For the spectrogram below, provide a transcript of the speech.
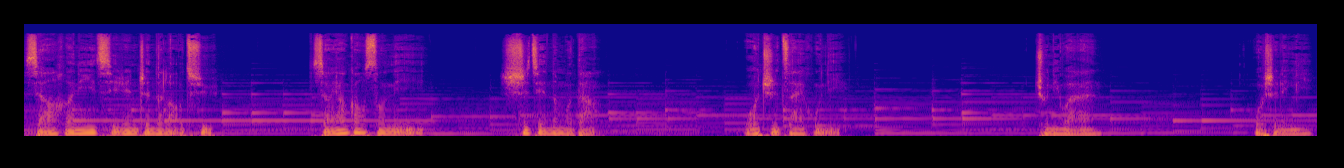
想要和你一起认真的老去，想要告诉你，世界那么大。我只在乎你。祝你晚安。我是林一。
